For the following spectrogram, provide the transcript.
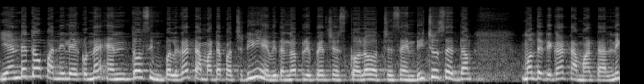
ఎండతో పని లేకుండా ఎంతో సింపుల్గా టమాటా పచ్చడి ఏ విధంగా ప్రిపేర్ చేసుకోవాలో వచ్చేసేయండి. చూసేద్దాం. మొదటిగా టమాటాలని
